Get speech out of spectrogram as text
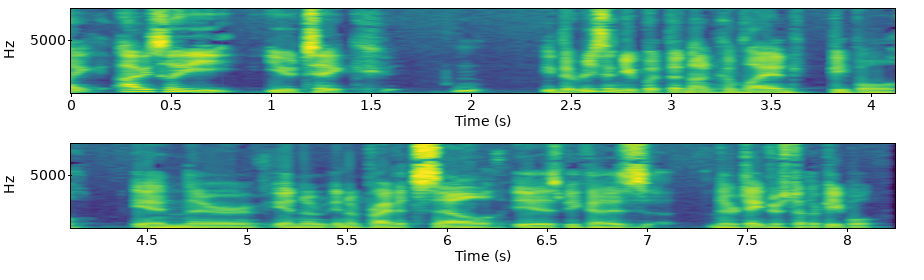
like obviously you take the reason you put the non-compliant people in their in a, in a private cell is because they're dangerous to other people.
